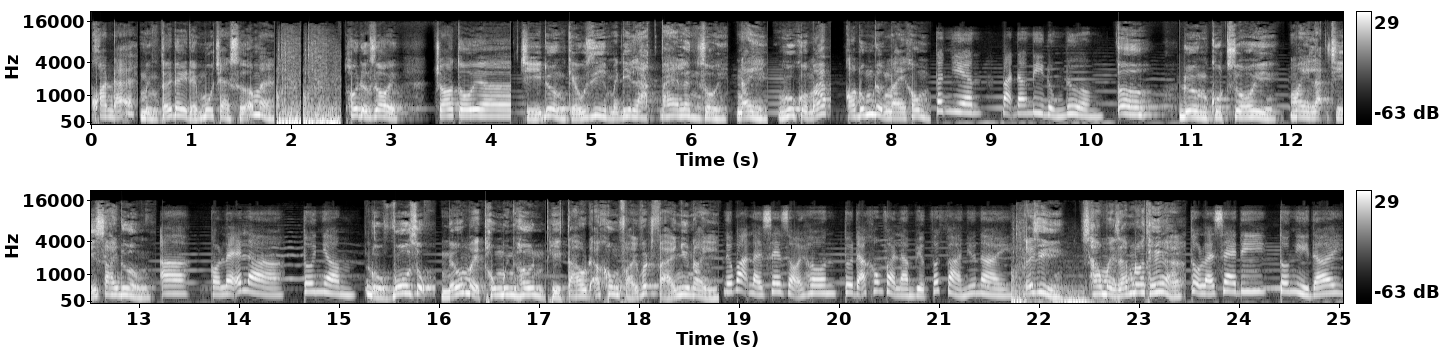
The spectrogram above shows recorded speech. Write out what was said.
Khoan đã Mình tới đây để mua trà sữa mà Thôi được rồi, cho tôi uh, chỉ đường kiểu gì mà đi lạc ba lần rồi. Này, Google Maps, có đúng đường này không? Tất nhiên, bạn đang đi đúng đường. Ơ, đường cụt rồi, mày lại chỉ sai đường. À, có lẽ là tôi nhầm. Đồ vô dụng, nếu mày thông minh hơn thì tao đã không phải vất vả như này. Nếu bạn lái xe giỏi hơn, tôi đã không phải làm việc vất vả như này. Cái gì? Sao mày dám nói thế hả? Cậu lái xe đi, tôi nghỉ đây.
